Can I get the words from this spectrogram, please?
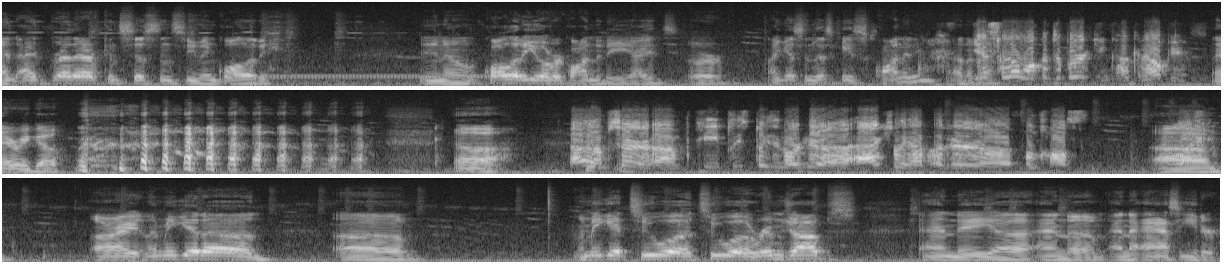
I'd, I'd rather have consistency than quality. You know, quality over quantity. I'd or I guess in this case quantity. I don't Yes, know. hello. Welcome to Burger King. How can I help you? There we go. oh, Oh, I'm sorry. Um, can you please place an order? Uh, I actually have other uh, phone calls. um, all right. Let me get a. Uh, let me get two uh, two uh, rim jobs, and a uh, and um and an ass eater.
